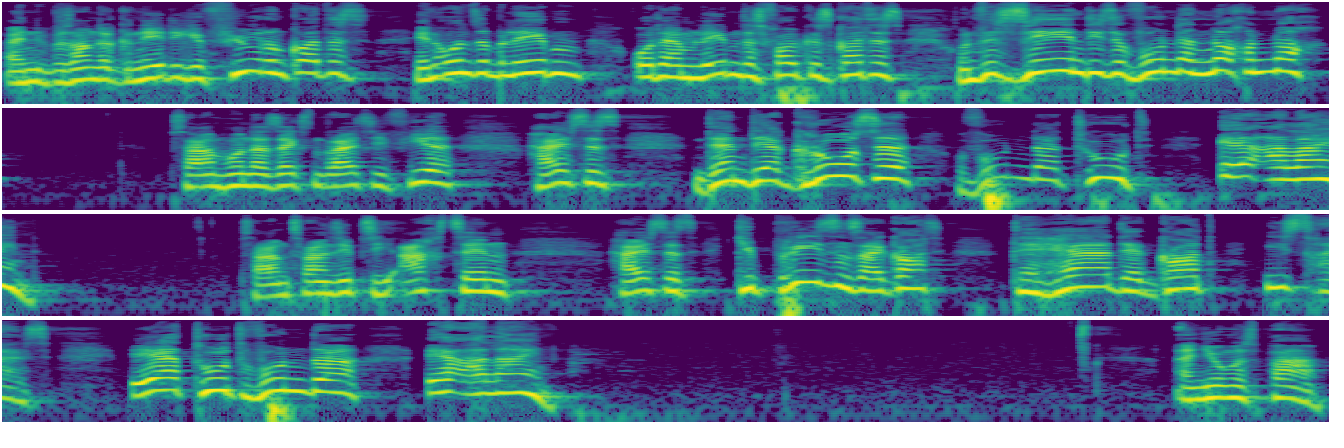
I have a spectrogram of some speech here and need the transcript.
eine besondere gnädige Führung Gottes in unserem Leben oder im Leben des Volkes Gottes. Und wir sehen diese Wunder noch und noch. Psalm 136, 4 heißt es, denn der große Wunder tut er allein. Psalm 72, 18 heißt es, gepriesen sei Gott, der Herr, der Gott Israels. Er tut Wunder, er allein. Ein junges Paar,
